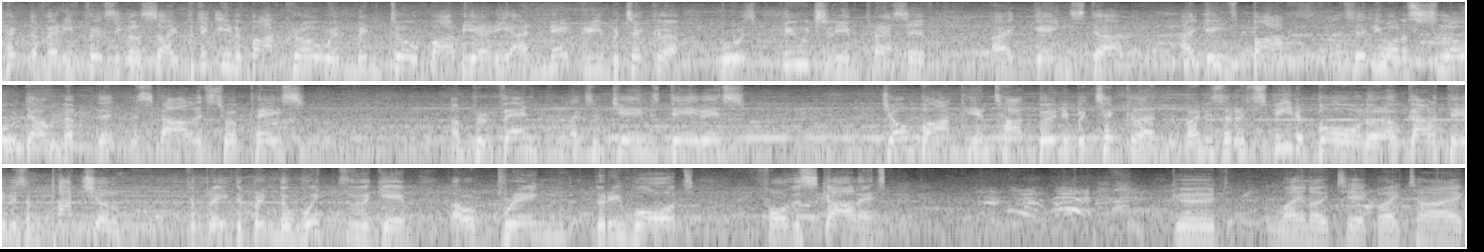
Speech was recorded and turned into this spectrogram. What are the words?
picked a very physical side, particularly in the back row with Minto, Barbieri and Negri in particular, who was hugely impressive against uh, against Bath. I certainly want to slow down the, the, the Scarlets to a pace and prevent the likes of James Davies, John Barclay and Tadhg Beirne in particular, providing sort of speed of ball without Gareth Davies and Patchell to, play, to bring the width to the game. That'll bring the reward for the Scarlets. Good line-out take by Tadhg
